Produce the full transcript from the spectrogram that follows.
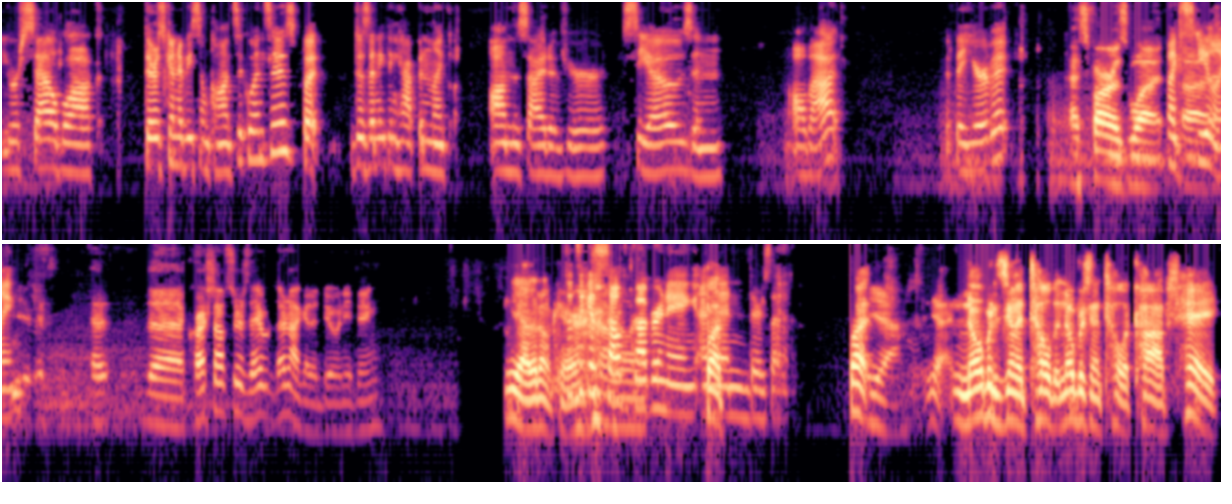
your cell block, there's going to be some consequences. But does anything happen like on the side of your COs and all that if they hear of it? As far as what? Like stealing. Uh, the correction officers they they're not going to do anything. Yeah, they don't care. So it's like a self-governing, and but, then there's like. But yeah, yeah, nobody's gonna tell the nobody's gonna tell the cops, hey,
